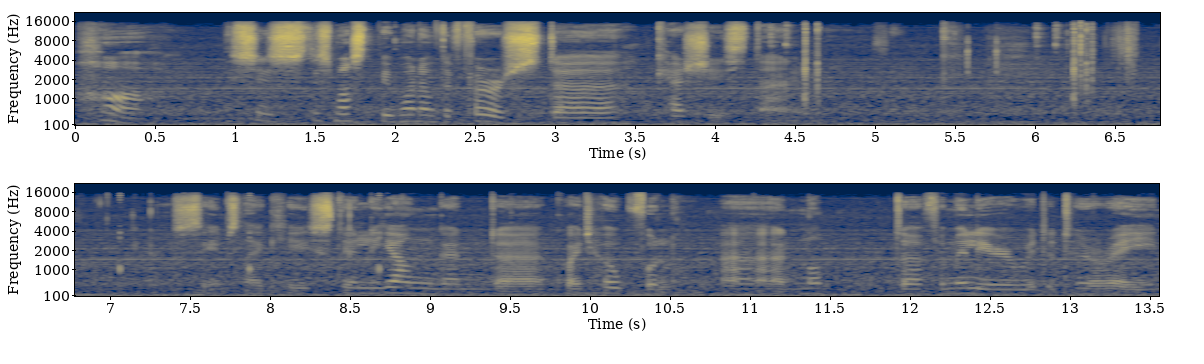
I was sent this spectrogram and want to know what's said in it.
Huh. This is this must be one of the first uh, caches then. Seems like he's still young and uh, quite hopeful and not uh, familiar with the terrain.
